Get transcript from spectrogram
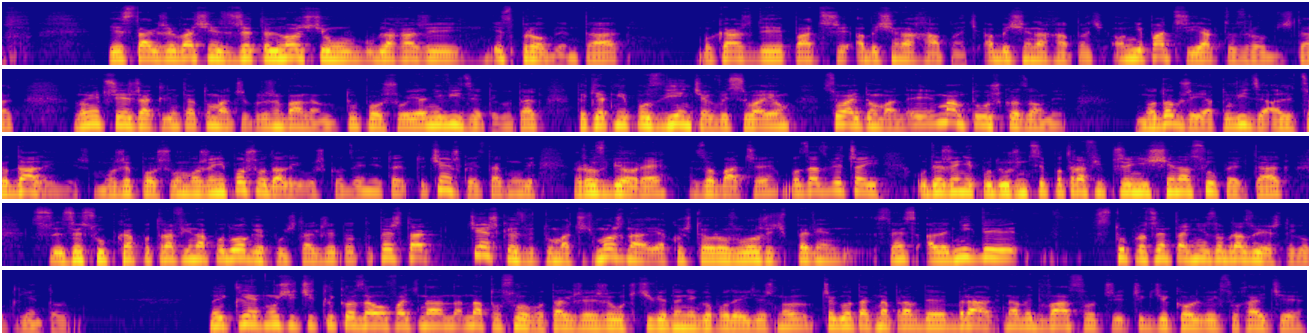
jest tak, że właśnie z rzetelnością u blacharzy jest problem, tak? Bo każdy patrzy, aby się nachapać, aby się nachapać. On nie patrzy, jak to zrobić, tak? No mnie przyjeżdża klient, a tłumaczy, proszę pana, tu poszło, ja nie widzę tego, tak? Tak jak mnie po zdjęciach wysyłają, słuchaj Doman, y, mam tu uszkodzony. No dobrze, ja tu widzę, ale co dalej, wiesz? Może poszło, może nie poszło dalej uszkodzenie. To, to ciężko jest, tak? Mówię, rozbiorę, zobaczę, bo zazwyczaj uderzenie podłużnicy potrafi przenieść się na słupek, tak? Ze słupka potrafi na podłogę pójść, także to, to też tak ciężko jest wytłumaczyć. Można jakoś to rozłożyć w pewien sens, ale nigdy w 100% nie zobrazujesz tego klientowi. No i klient musi ci tylko zaufać na, na, na to słowo, tak? Że, że uczciwie do niego podejdziesz. No czego tak naprawdę brak, nawet w ASO czy, czy gdziekolwiek, słuchajcie,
